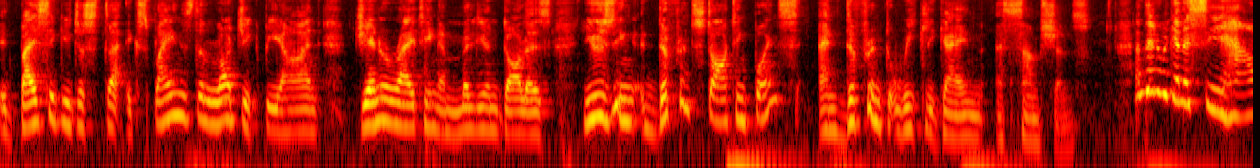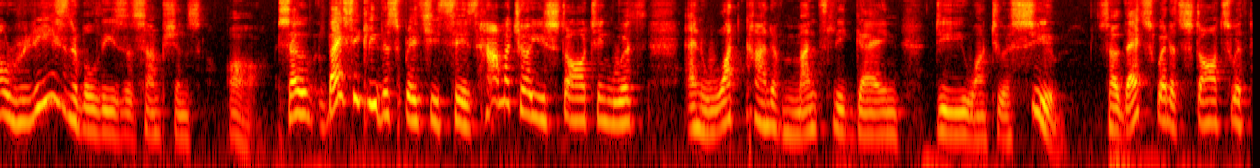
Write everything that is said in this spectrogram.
It basically just uh, explains the logic behind generating a million dollars using different starting points and different weekly gain assumptions. And then we're going to see how reasonable these assumptions are. So basically the spreadsheet says how much are you starting with and what kind of monthly gain do you want to assume. So that's what it starts with.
